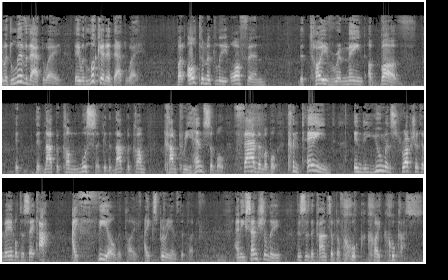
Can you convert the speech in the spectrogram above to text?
would live that way. They would look at it that way. But ultimately, often, the toiv remained above. It did not become musig. It did not become comprehensible, fathomable, contained in the human structure to be able to say, ah, I feel the toiv. I experience the toiv. And essentially, this is the concept of chuk, chayk, chukas.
